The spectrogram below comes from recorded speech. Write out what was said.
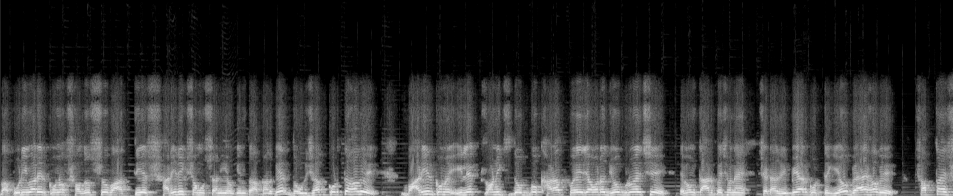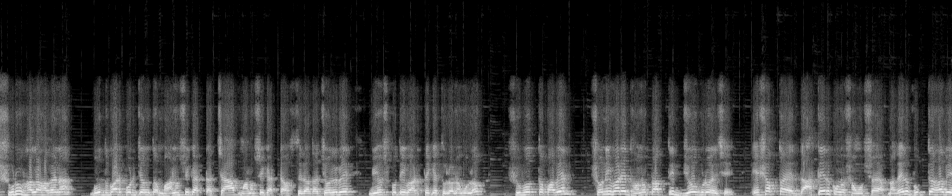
বা পরিবারের কোনো সদস্য বা আত্মীয়ের শারীরিক সমস্যা নিয়েও কিন্তু আপনাকে দৌড়ঝাঁপ করতে হবে। বাড়ির কোনো ইলেকট্রনিক্স দ্রব্য খারাপ হয়ে যাওয়ারও যোগ রয়েছে এবং তার পেছনে সেটা রিপেয়ার করতে গিয়েও ব্যয় হবে। সপ্তাহের শুরু ভালো হবে না। বুধবার পর্যন্ত মানসিক একটা চাপ, মানসিক একটা অস্থিরতা চলবে। বৃহস্পতিবার থেকে তুলনামূলক শুভত্ব পাবেন। শনিবারে ধনপ্রাপ্তির যোগ রয়েছে। এ সপ্তাহে দাঁতের কোনো সমস্যায় আপনাদের ভুগতে হবে।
